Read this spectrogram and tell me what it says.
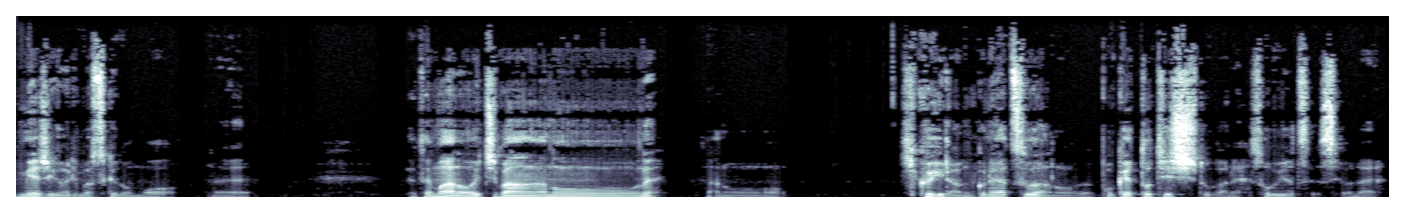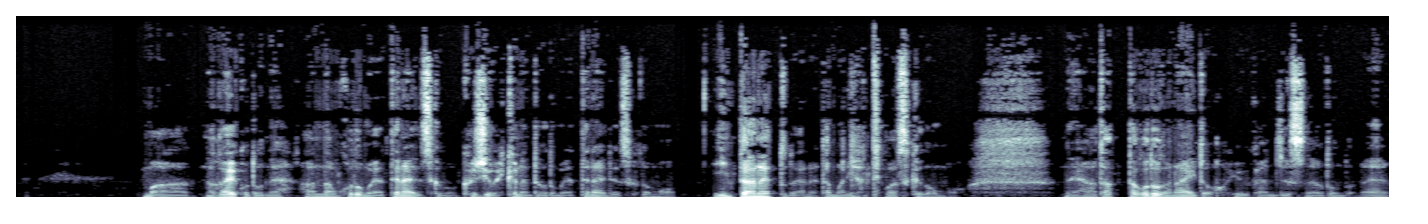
イメージがありますけども、ね。で、まあ、あの、一番、あのね、あの低いランクのやつは、あの、ポケットティッシュとかね、そういうやつですよね。まあ、長いことね、あんなこともやってないですけども、くじを引くなんてこともやってないですけども、インターネットではね、たまにやってますけども、ね、当たったことがないという感じですね、ほとんどね。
